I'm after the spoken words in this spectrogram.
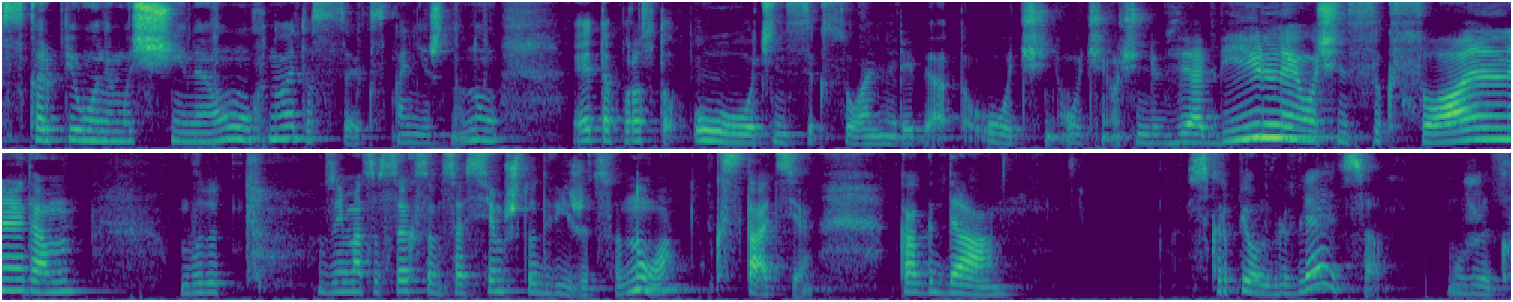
Скорпионы мужчины. Ух, ну это секс, конечно. Ну, это просто очень сексуальные ребята. Очень, очень, очень любвеобильные, очень сексуальные. Там будут заниматься сексом со всем, что движется. Но, кстати, когда скорпион влюбляется, мужик,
